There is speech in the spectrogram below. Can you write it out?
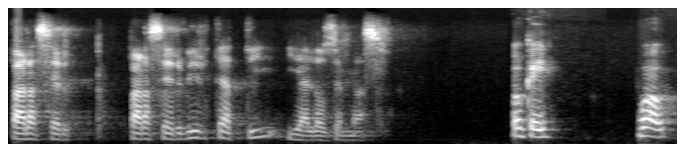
para, ser, para servirte a ti y a los demás. ok. Wow.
